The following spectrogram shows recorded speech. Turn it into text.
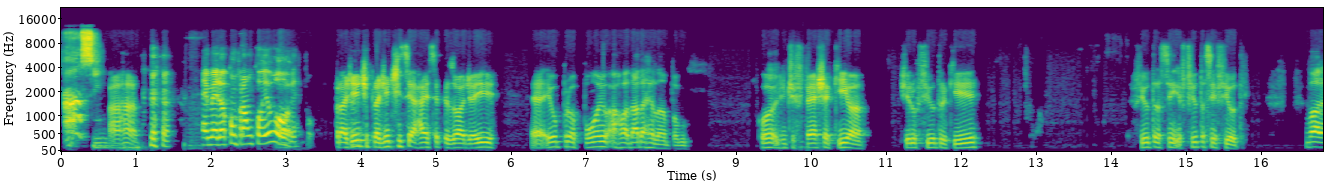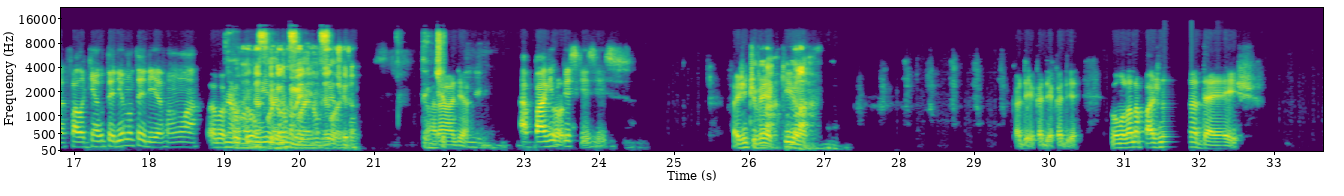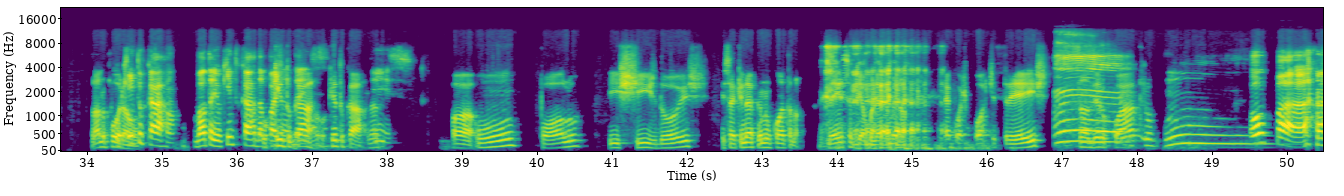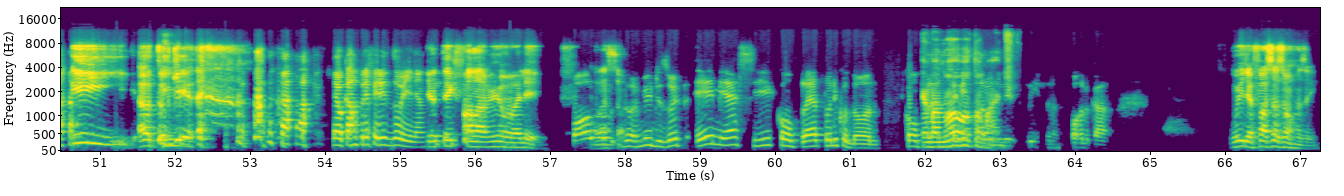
Ah, sim. Aham. É melhor comprar um coilover, pô. Pra gente, pra gente encerrar esse episódio aí, é, eu proponho a rodada relâmpago. A gente fecha aqui, ó. Tira o filtro aqui. Filtra sem, filtra sem filtro. Bora, fala quem eu teria ou não teria, vamos lá. Ah, mas Não, não foi, não foi, não deu foi. Tem que Caralho. Apague e pesquise isso. A gente vem Vamos lá, aqui, vamos ó. lá. Cadê, cadê, cadê? Vamos lá na página 10. Lá no O porão. quinto carro. Bota aí, o quinto carro da o página quinto 10. carro, o quinto carro, né? Isso. Ó, um Polo e X2. Isso aqui não, é, não conta, não. Nem isso aqui, a mulher também não. EcoSport 3, Sandero 4. Hum, Opa! Ih, tô que é o carro preferido do William. eu tenho que falar mesmo, olha aí. Polo Olha só. 2018 MSI completo, único dono. Completo, É manual ou automático? Porra do carro. William, faça as honras aí.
